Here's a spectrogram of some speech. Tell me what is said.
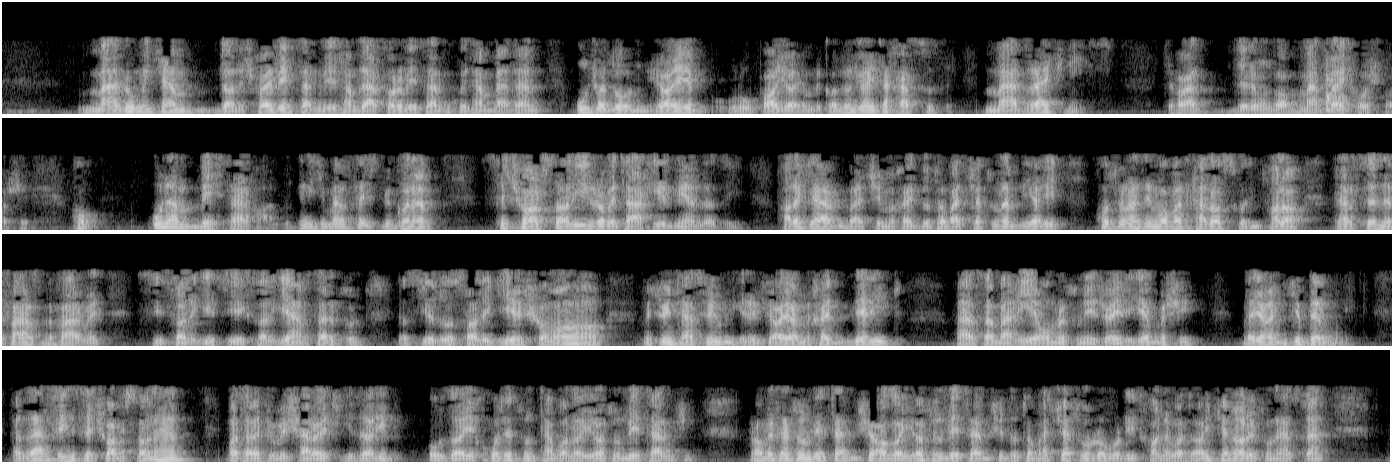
معلومه که هم دانشگاه بهتر میرید هم در کار بهتر می‌کنید هم بعدا. اونجا دنیای اروپا یا امریکا دنیای تخصصه. مدرک نیست. که فقط اون با مدرک خوش باشه. خب اونم بهتر خواهد بود. اینی که من فکر می‌کنم سه چهار سال این رو به تاخیر میاندازید. حالا که هر دو بچه می‌خواید دو تا بچه‌تون هم بیارید خودتون از این بابت خلاص کنید. حالا در سن فرض بفرمایید سی سالگی سی یک سالگی همسرتون یا سی دو سالگی شما می‌تونید تصمیم بگیرید که آیا می‌خواید برید و اصلا بقیه عمرتون یه جای دیگه باشید و یا اینکه بمونید. و ظرف این سه چهار سال هم با توجه به شرایطی که دارید اوضاع خودتون تواناییاتون بهتر میشه. رابطتون بهتر میشه آگاهیاتون بهتر میشه. دو تا بچه‌تون رو بردید خانواده های کنارتون هستن.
